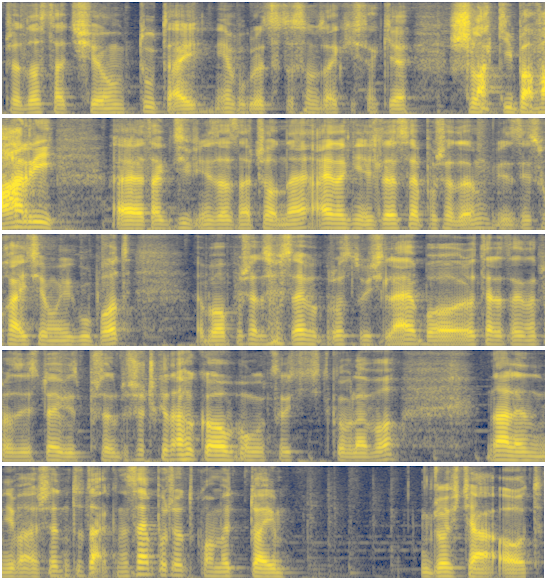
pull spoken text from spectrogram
przedostać się tutaj. Nie wiem w ogóle co to są za jakieś takie szlaki Bawarii, e, tak dziwnie zaznaczone, a jednak nie, źle sobie poszedłem, więc nie słuchajcie moich głupot, bo poszedłem sobie po prostu źle, bo loteria tak naprawdę jest tutaj, więc poszedłem troszeczkę naokoło, mogłem skręcić tylko w lewo. No ale nieważne, no to tak, na samym początku mamy tutaj gościa od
